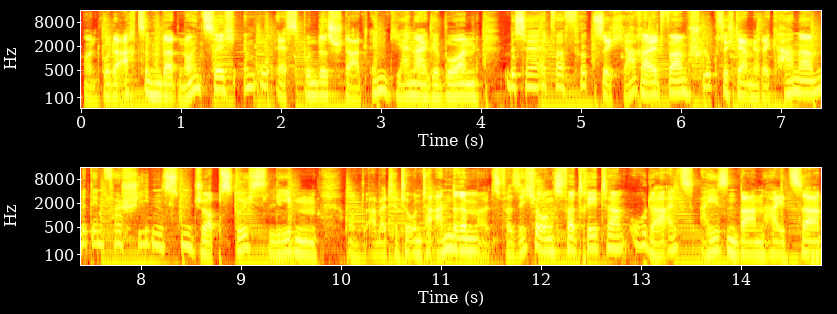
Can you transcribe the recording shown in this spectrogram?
und wurde 1890 im US-Bundesstaat Indiana geboren. Bis er etwa 40 Jahre alt war, schlug sich der Amerikaner mit den verschiedensten Jobs durchs Leben und arbeitete unter anderem als Versicherungsvertreter oder als Eisenbahnheizer.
